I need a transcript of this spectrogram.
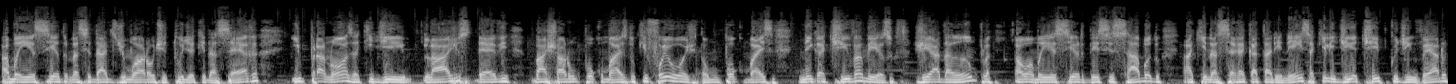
amanhã cedo nas cidades de maior altitude aqui da Serra e para nós aqui de Lages deve baixar um pouco mais do que foi hoje, então um pouco mais negativa mesmo. Geada ampla ao amanhecer desse sábado aqui na Serra Catarinense, aquele dia típico de inverno,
